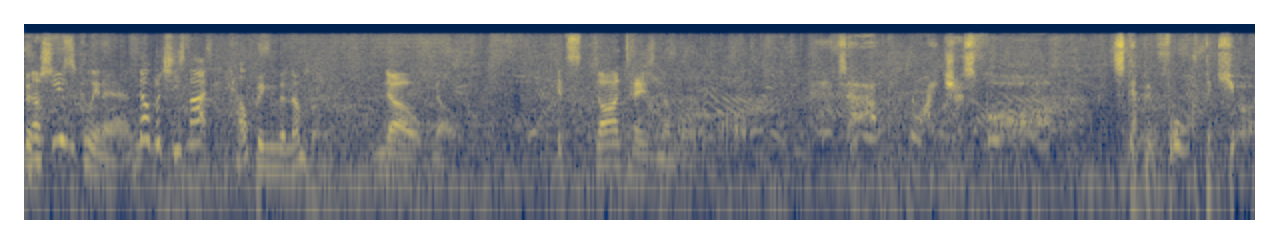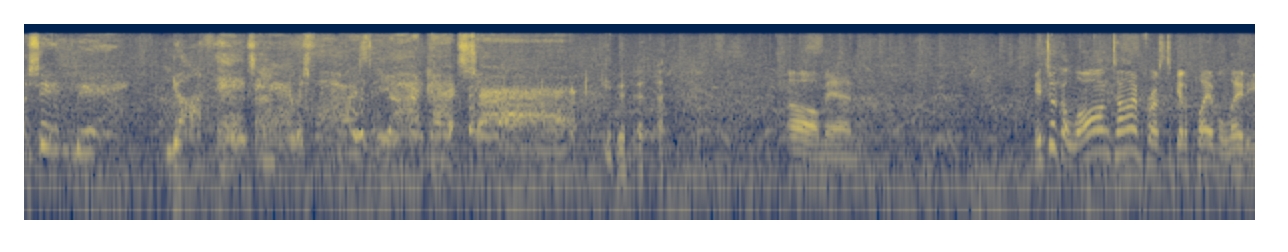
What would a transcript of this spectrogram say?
No, she uses Kalina Ann. no, but she's not helping the number. No, no. It's Dante's number. Thou righteous fall. Stepping forth the cure's in me. Nothing's here as far as the eye can see. Oh, man. It took a long time for us to get a playable lady.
